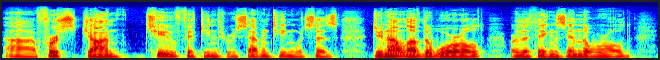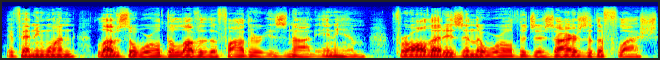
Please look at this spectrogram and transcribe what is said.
Uh, First John 2, 15 through 17, which says, Do not love the world or the things in the world. If anyone loves the world, the love of the Father is not in him. For all that is in the world, the desires of the flesh,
